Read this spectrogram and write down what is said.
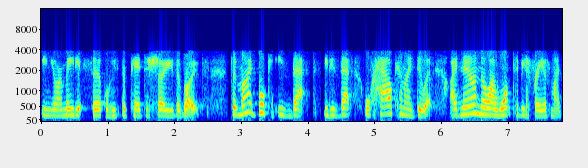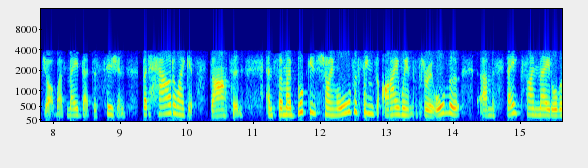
in your immediate circle who's prepared to show you the ropes. So my book is that. It is that, well, how can I do it? I now know I want to be free of my job. I've made that decision. But how do I get started? And so my book is showing all the things I went through, all the uh, mistakes I made, all the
